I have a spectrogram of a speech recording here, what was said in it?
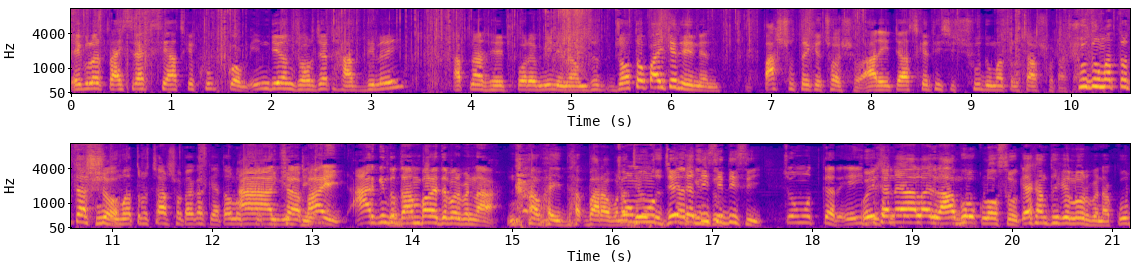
এগুলোর প্রাইস রাখছি আজকে খুব কম। ইন্ডিয়ান জর্জেট হাত দিলেই আপনার রেট পরে মিনিমাম যত পাইকারি নেন পাঁচশো থেকে ছয়শো। আর এটা আজকে দিচ্ছি শুধুমাত্র চারশো টাকা। শুধুমাত্র চারশো? শুধুমাত্র চারশো টাকা ক্যাটালগ আচ্ছা ভাই আর কিন্তু দাম বাড়াইতে পারবেন না। না ভাই বাড়াবো না। যেটা। দিছি দিছি। চমৎকার এই ওইখানে আলাই লাভ হোক লস হোক এখান থেকে লড়বে না। খুব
